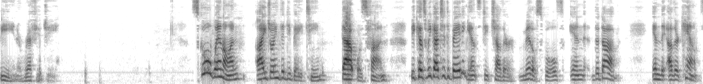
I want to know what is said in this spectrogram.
being a refugee? School went on. I joined the debate team. That was fun because we got to debate against each other, middle schools in the Dadaab, in the other camps.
